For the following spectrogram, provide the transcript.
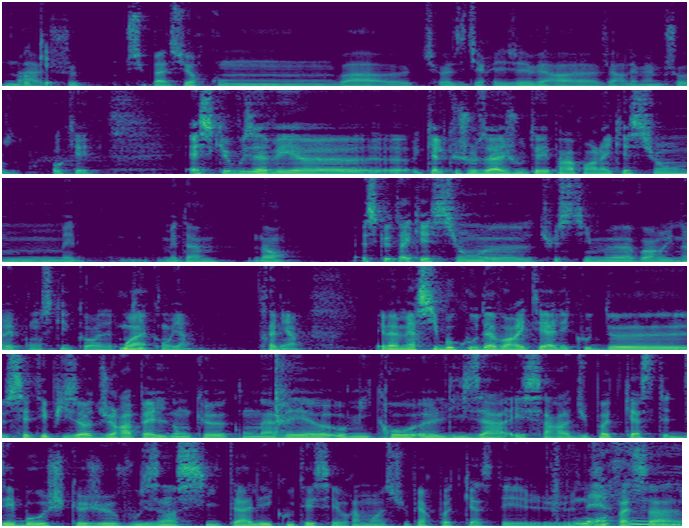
bah, je, je suis pas sûr qu'on va, tu vois, se diriger vers, vers les mêmes choses. Ok. Est-ce que vous avez euh, quelque chose à ajouter par rapport à la question, mes- mesdames? Non? Est-ce que ta question, euh, tu estimes avoir une réponse qui te, cor- qui Ouais. te convient? Très bien. Eh ben, merci beaucoup d'avoir été à l'écoute de cet épisode. Je rappelle donc euh, qu'on avait euh, au micro euh, Lisa et Sarah du podcast Débauche que je vous incite à aller écouter. C'est vraiment un super podcast et je ne dis pas ça euh,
